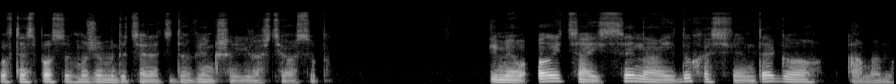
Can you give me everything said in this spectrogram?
bo w ten sposób możemy docierać do większej ilości osób. W imię Ojca i Syna i Ducha Świętego. Amen.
